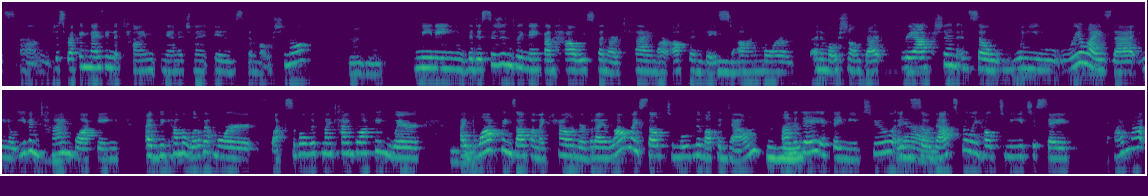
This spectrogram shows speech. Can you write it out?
is um, just recognizing that time management is emotional, Mhm. Meaning the decisions we make on how we spend our time are often based Mm. on more of an emotional gut reaction. And so when you realize that, you know, even time blocking, I've become a little bit more flexible with my time blocking where I Mhm. block things off on my calendar, but I allow myself to move them up and down on the Mhm. day if they need to. And so that's really helped me to say, if I'm not,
